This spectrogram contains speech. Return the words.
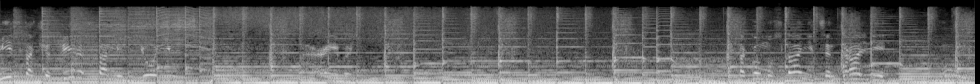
міста 400 мільйонів гривень. В такому стані центральні вулиці.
